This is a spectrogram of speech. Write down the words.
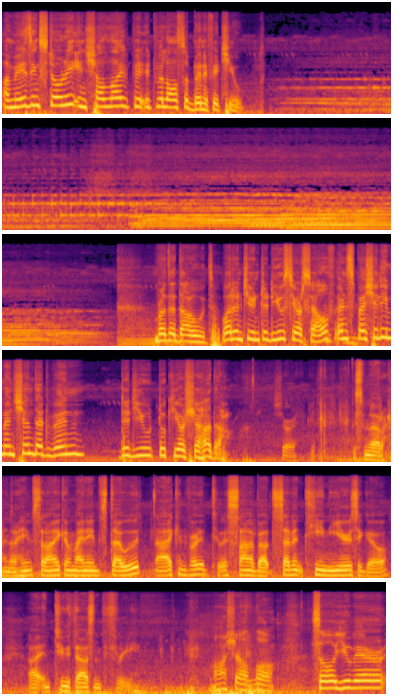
Amazing story, inshallah, it will also benefit you. Brother Dawood, why don't you introduce yourself and especially mention that when did you took your Shahada? Sure. Bismillah ar-Rahman ar-Rahim. Assalamu My name is Dawood. Uh, I converted to Islam about 17 years ago uh, in 2003. MashaAllah. So you were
